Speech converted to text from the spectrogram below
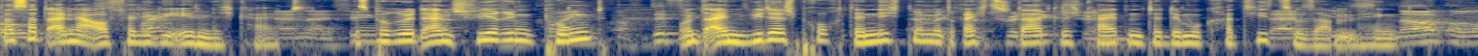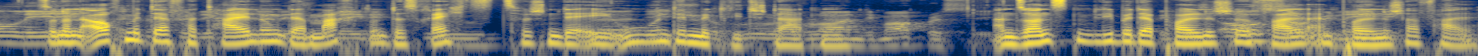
Das hat eine auffällige Ähnlichkeit. Es berührt einen schwierigen Punkt und einen Widerspruch, der nicht nur mit Rechtsstaatlichkeit und der Demokratie zusammenhängt, sondern auch mit der Verteilung der Macht und des Rechts zwischen der EU und den Mitgliedstaaten. Ansonsten bliebe der polnische also Fall ein polnischer Fall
